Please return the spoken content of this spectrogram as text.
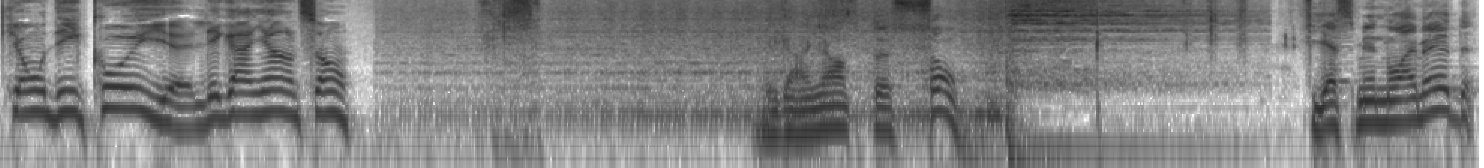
qui ont des couilles, les gagnantes sont... Les gagnantes sont... Yasmine Mohamed,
